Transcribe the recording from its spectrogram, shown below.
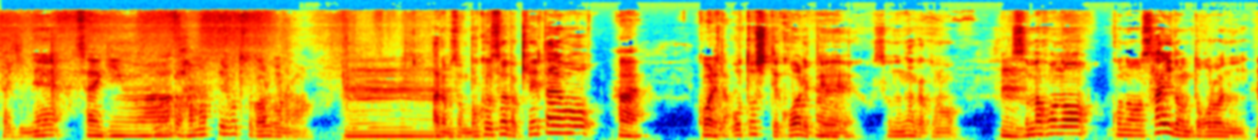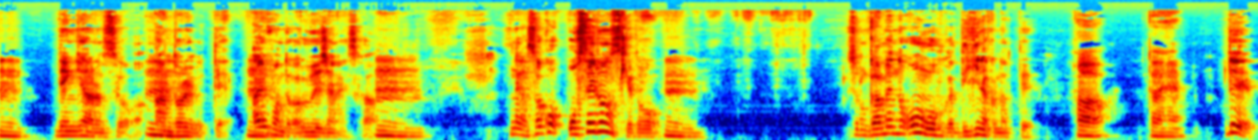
最近ね。最近なんはか、ハマってることとかあるかな？うーん。あ、でもその僕そういえば携帯をはい。壊れた。落として壊れて、うんそのなんかこの、うん。スマホのこのサイドのところにうん。電源あるんですよ。うんアンドロイドって。うん iPhone とか上じゃないですか。うん。なんかそこ押せるんですけど、うん。その画面のオンオフができなくなって。はあ、大変。で、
